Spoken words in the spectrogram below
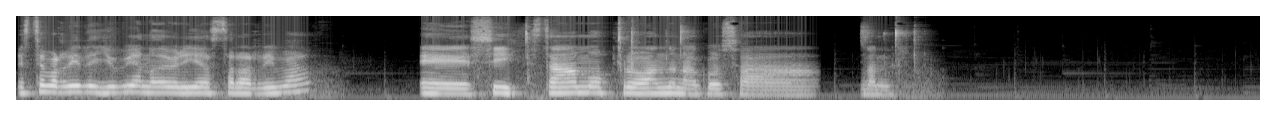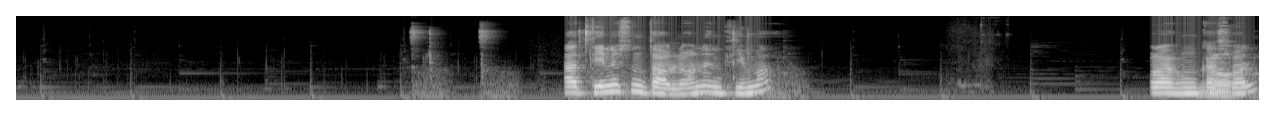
Este barril de lluvia no debería estar arriba. Eh, sí, estábamos probando una cosa. Dale. Ah, ¿tienes un tablón encima? ¿Por algún No. casual?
